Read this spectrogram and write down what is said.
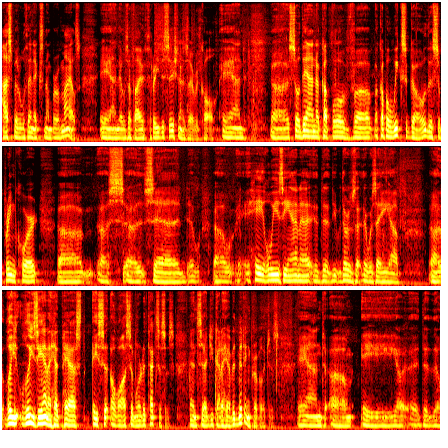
hospital within X number of miles, and that was a five-three decision, as I recall. And uh, so then a couple of a couple of weeks ago, the Supreme Court. Said, "Hey, Louisiana, the, the, there was a, there was a uh, Louisiana had passed a, a, law similar to Texas's and said you've got to have admitting privileges and um, a uh, the, the,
